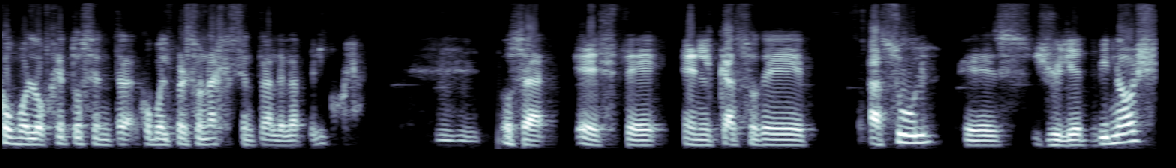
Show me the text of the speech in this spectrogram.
como el objeto central, como el personaje central de la película. O sea, este, en el caso de Azul es Juliette Binoche,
